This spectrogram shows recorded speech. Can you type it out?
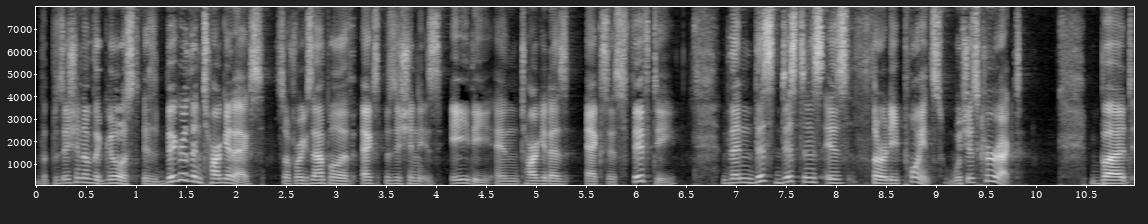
the position of the ghost, is bigger than target x, so for example, if x position is 80 and target as x is 50, then this distance is 30 points, which is correct. But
